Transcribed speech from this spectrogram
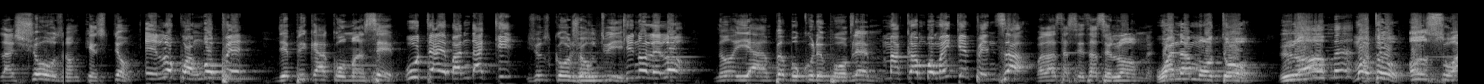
la chose en question, depuis qu'a commencé jusqu'à aujourd'hui, non, il y a un peu beaucoup de problèmes. Voilà, ça c'est ça, c'est l'homme. wana moto L'homme moto en soi,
